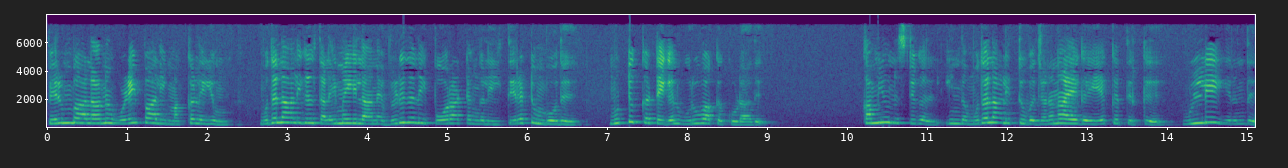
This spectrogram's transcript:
பெரும்பாலான உழைப்பாளி மக்களையும் முதலாளிகள் தலைமையிலான விடுதலை போராட்டங்களில் திரட்டும் போது முட்டுக்கட்டைகள் உருவாக்கக்கூடாது. கம்யூனிஸ்டுகள் இந்த முதலாளித்துவ ஜனநாயக இயக்கத்திற்கு உள்ளே இருந்து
